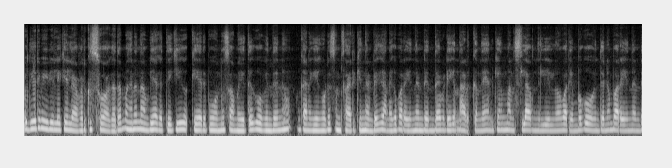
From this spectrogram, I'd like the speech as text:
പുതിയൊരു വീഡിയോയിലേക്ക് എല്ലാവർക്കും സ്വാഗതം. അങ്ങനെ നവ്യ അകത്തേക്ക് കയറി പോകുന്ന സമയത്ത് ഗോവിന്ദനും കനകയും കൂടെ സംസാരിക്കുന്നുണ്ട്. കനക പറയുന്നുണ്ട് എന്താ ഇവിടെ നടക്കുന്നത് എനിക്കൊന്നും മനസ്സിലാവുന്നില്ലല്ലോ. പറയുമ്പോൾ ഗോവിന്ദനും പറയുന്നുണ്ട്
